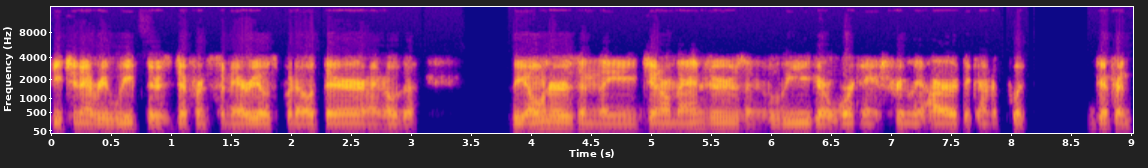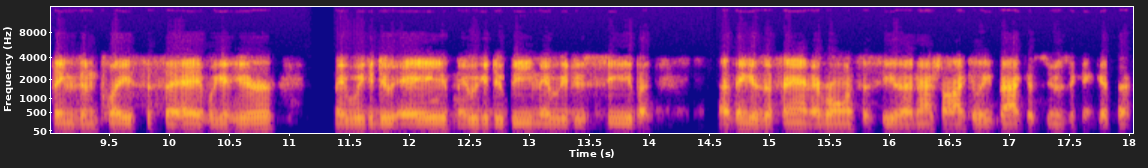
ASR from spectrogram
each and every week there's different scenarios put out there, and I know the the owners and the general managers and the league are working extremely hard to kind of put different things in place to say, hey, if we get here, maybe we could do A, maybe we could do B, maybe we could do C. But I think as a fan, everyone wants to see the National Hockey League back as soon as it can get there.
